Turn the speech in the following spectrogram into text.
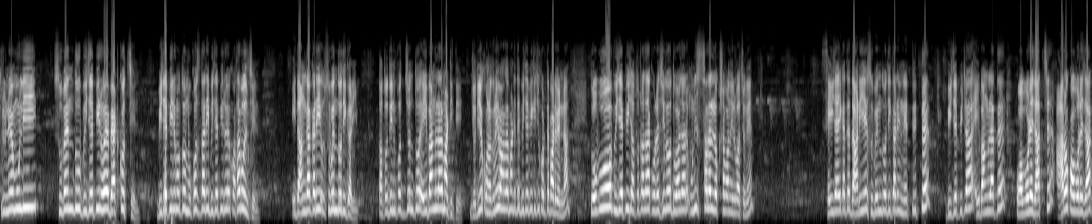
তৃণমূলই শুভেন্দু বিজেপির হয়ে ব্যাট করছেন, বিজেপির মতো মুখোশধারী বিজেপির হয়ে কথা বলছেন, এই দাঙ্গাকারী শুভেন্দু অধিকারী ততদিন পর্যন্ত এই বাংলার মাটিতে। যদিও কোনোদিনই বাংলার মাটিতে বিজেপি কিছু করতে পারবেন না। তবুও বিজেপি যতটা যা করেছিল দু হাজার উনিশ সালের লোকসভা নির্বাচনে, সেই জায়গাতে দাঁড়িয়ে শুভেন্দু অধিকারীর নেতৃত্বে বিজেপিটা এই বাংলাতে কবরে যাচ্ছে। আরও কবরে যাক,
